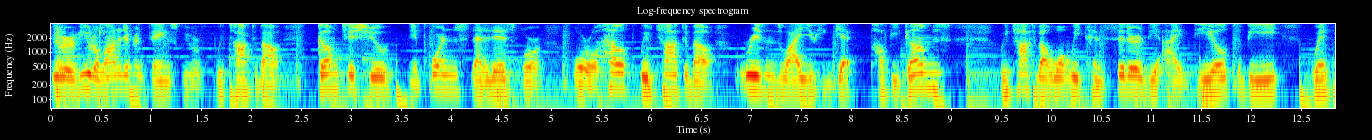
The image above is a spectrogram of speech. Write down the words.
we reviewed a lot of different things. We, were, we talked about gum tissue, the importance that it is for oral health. We've talked about reasons why you can get puffy gums. We talked about what we consider the ideal to be with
